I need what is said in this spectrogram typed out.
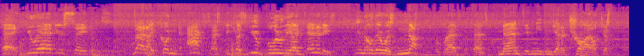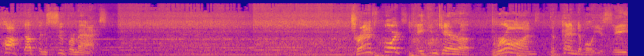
Hey, you had your savings. That I couldn't access because you blew the identities. You know, there was nothing for Brad's defense. Man didn't even get a trial, just popped up in Supermax. Transport's taken care of. Brawn's dependable, you see.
